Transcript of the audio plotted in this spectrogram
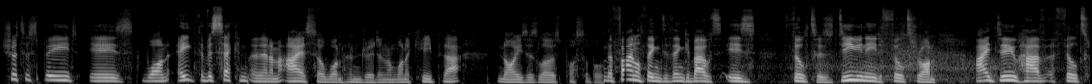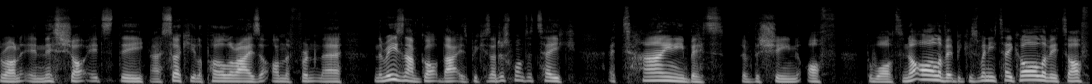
shutter speed is one eighth of a second and then I'm at ISO 100 and I wanna keep that noise as low as possible. The final thing to think about is filters. Do you need a filter on? I do have a filter on in this shot. It's the uh, circular polarizer on the front there. And the reason I've got that is because I just want to take a tiny bit of the sheen off the water. Not all of it, because when you take all of it off,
